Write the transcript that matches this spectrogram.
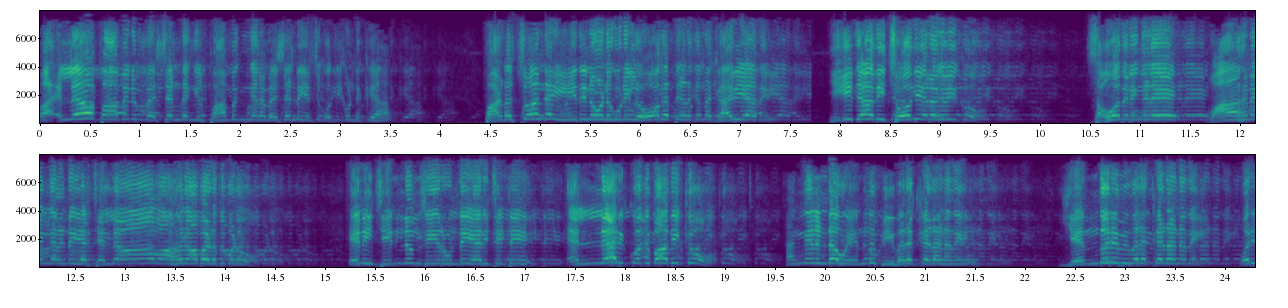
പ- എല്ലാ പാമ്പിനും വിശണ്ടെങ്കിൽ പാമ്പ് ഇങ്ങനെ വിശണ്ട് വിചാരിച്ച് കൊത്തിക്കൊണ്ടിരിക്കുക. പടച്ചോന്റെ ഈദിനോട് കൂടി ലോകത്ത് കിടക്കുന്ന കാര്യാത് ഈ ജാതി ചോദ്യം ചോദിക്കോ സഹോദരങ്ങളെ വാഹനങ്ങളുണ്ട് വിചാരിച്ച് എല്ലാ വാഹനവും അപകടത്തിൽപ്പെടുമോ ഇനി ജിന്നും സീറുണ്ട് വിചാരിച്ചിട്ട് എല്ലാവർക്കും അത് ബാധിക്കുവോ അങ്ങനെ ഉണ്ടാവും. എന്ത് വിവരക്കേടാണത്? എന്തൊരു വിവരക്കേടാണത്? ഒരു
